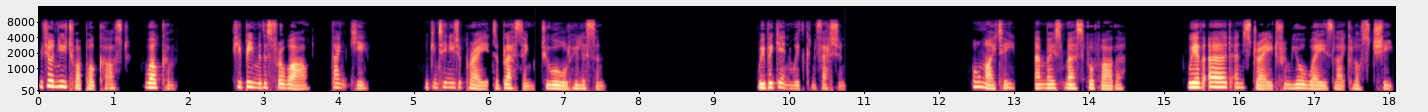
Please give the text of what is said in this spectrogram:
If you're new to our podcast, welcome. If you've been with us for a while, thank you. We continue to pray it's a blessing to all who listen. We begin with confession. Almighty and most merciful Father, we have erred and strayed from your ways like lost sheep.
